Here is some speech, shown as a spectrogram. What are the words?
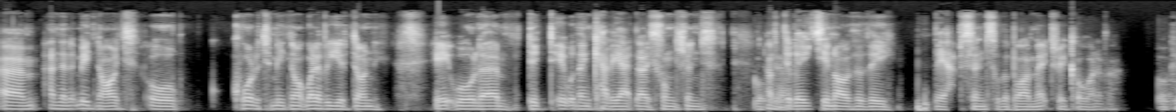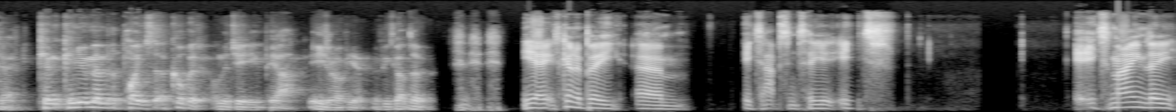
Um, and then at midnight or quarter to midnight, whatever you've done, it will um, it, it will then carry out those functions of deleting either the the absence or the biometric or whatever. okay. Can can you remember the points that are covered on the GDPR? Either of you, have you got the? Yeah, it's going to be um, it's absentee. It's it's mainly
